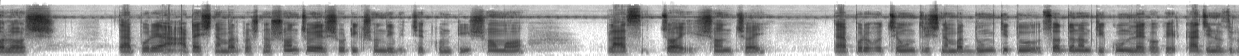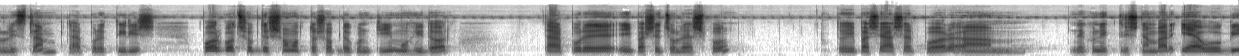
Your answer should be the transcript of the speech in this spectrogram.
অলস। তারপরে আঠাশ নাম্বার প্রশ্ন, সঞ্চয়ের সঠিক সন্ধি বিচ্ছেদ কোনটি? সম প্লাস চয় সঞ্চয়। তারপরে হচ্ছে উনত্রিশ নাম্বার ধূমকেতু ছদ্মনামটি কোন লেখকের? কাজী নজরুল ইসলাম। তারপরে তিরিশ পর্বত শব্দের সমত্ব শব্দ কোনটি? মহিদর। তারপরে এই পাশে চলে আসব। তো এই পাশে আসার পর দেখুন একত্রিশ নাম্বার, এ ও বি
